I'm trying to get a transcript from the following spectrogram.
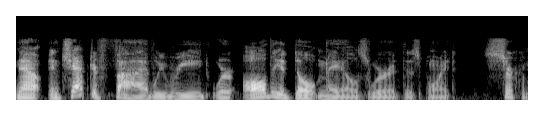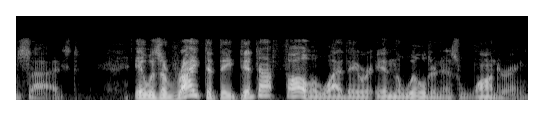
Now, in chapter 5, we read where all the adult males were at this point circumcised. It was a rite that they did not follow while they were in the wilderness wandering,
